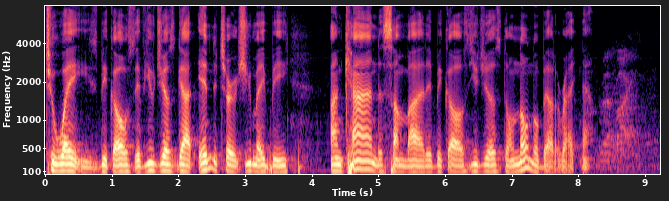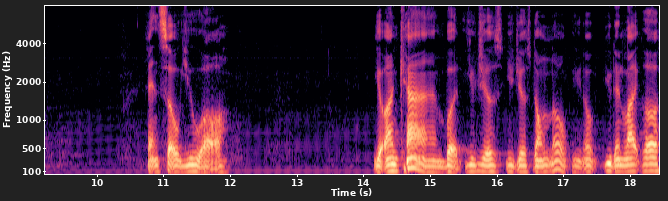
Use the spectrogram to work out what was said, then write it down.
two ways because if you just got in the church, you may be unkind to somebody because you just don't know no better right now. And so you are you're unkind, but you just you just don't know. You know, you didn't like her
